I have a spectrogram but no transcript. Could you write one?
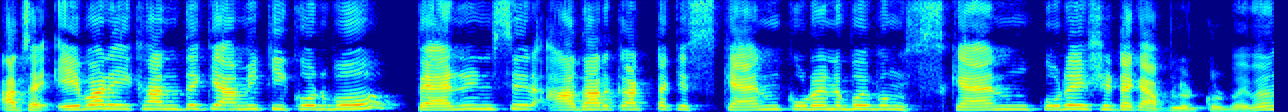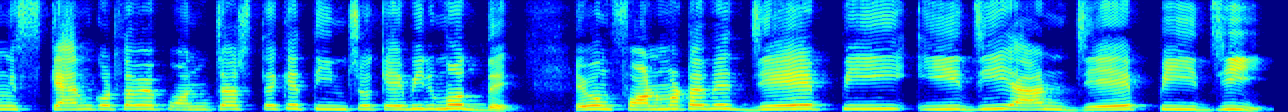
আচ্ছা এবার এখান থেকে আমি কি করব? প্যারেন্টসের আধার কার্ডটাকে স্ক্যান করে নেব এবং স্ক্যান করে সেটাকে আপলোড করব এবং স্ক্যান করতে হবে পঞ্চাশ থেকে তিনশো কেবির মধ্যে এবং ফরম্যাট হবে জেপিইজি আর জেপিজি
